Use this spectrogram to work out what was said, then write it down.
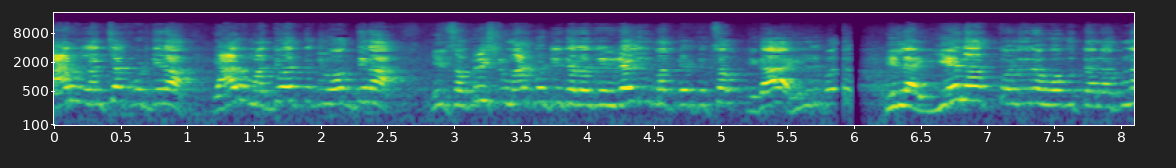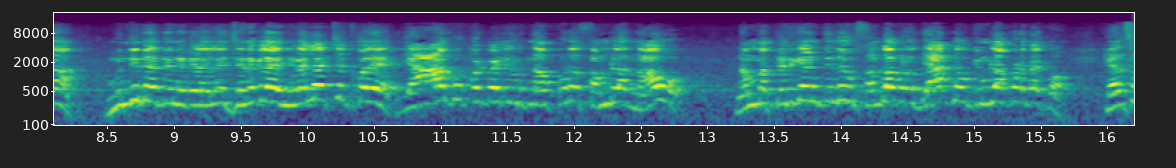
ಯಾರು ಲಂಚ ಕೊಡ್ತೀರಾ ಯಾರು ಮಧ್ಯವರ್ತಿಗಳು ಹೋಗ್ತೀರಾ ಇಲ್ಲಿ ಸಬ್ರಿಸ್ಟ್ ಮಾಡ್ಕೊಟ್ಟಿದ್ದಾರೆ ಅಂದ್ರೆ ಇವ್ರು ಹೇಳಿದ್ ಮತ್ತೆ ಸೊಪ್ ಈಗ ಇಲ್ಲಿ ಬಂದು, ಇಲ್ಲ, ಏನಾಗ್ ತೊಳೆದ್ರೆ ಹೋಗುತ್ತೆ ಅನ್ನೋದನ್ನ ಮುಂದಿನ ದಿನಗಳಲ್ಲಿ ಜನಗಳೇ ನೀವೆಲ್ಲ ಎಚ್ಚೆತ್ಕೊಳ್ಳಿ. ಯಾರಿಗೂ ಕೊಡಬೇಡಿ, ಇವ್ರಿಗೆ ನಾವು ಕೊಡೋ ಸಂಬಳ ನಾವು. ನಮ್ಮ ತೆರಿಗೆ ಅಂತ ಸಂಬಳ ಬರೋದು ಯಾಕೆ ನಾವು ಗಿಂಬಳ ಕೊಡಬೇಕು? ಕೆಲಸ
